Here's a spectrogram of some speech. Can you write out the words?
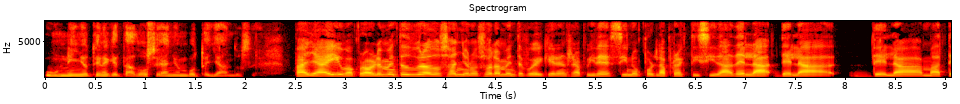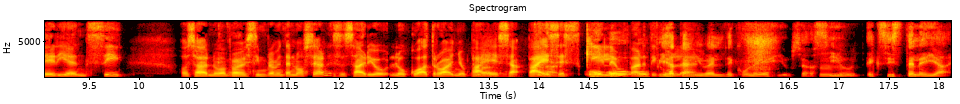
un niño tiene que estar 12 años embotellándose. Para allá iba, probablemente dura dos años, no solamente porque quieren rapidez, sino por la practicidad de la, de la, de la materia en sí. O sea, no Claro. simplemente no sea necesario los cuatro años para Claro, esa, para ese Claro. O- skill o- en o fíjate a particular. nivel de colegio, o sea, si existe el AI,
